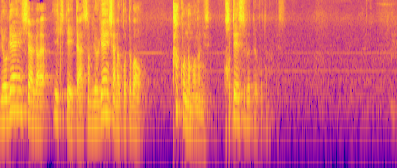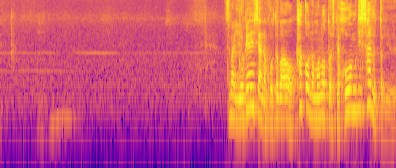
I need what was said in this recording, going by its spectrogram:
預言者が生きていたその預言者の言葉を過去のものに固定するということなんです。つまり預言者の言葉を過去のものとして葬り去るという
